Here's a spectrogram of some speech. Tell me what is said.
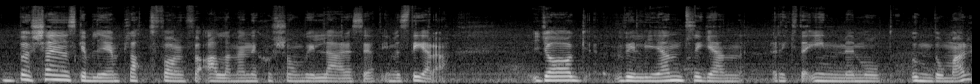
Börshajen ska bli en plattform för alla människor som vill lära sig att investera. Jag vill egentligen rikta in mig mot ungdomar.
